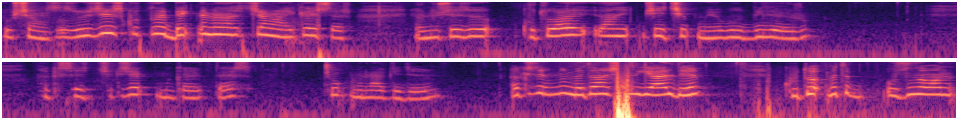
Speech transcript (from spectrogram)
çok şanssız. Ücretsiz kutuları beklemeden açacağım arkadaşlar. Yani ücretsiz kutulardan hiçbir şey çıkmıyor. Bunu biliyorum. Arkadaşlar çıkacak mı karakter? Çok merak ediyorum. Arkadaşlar bunun Metan şimdi geldi. Kutu Meta uzun zaman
